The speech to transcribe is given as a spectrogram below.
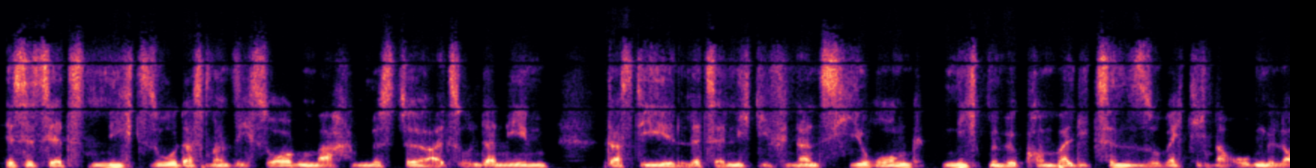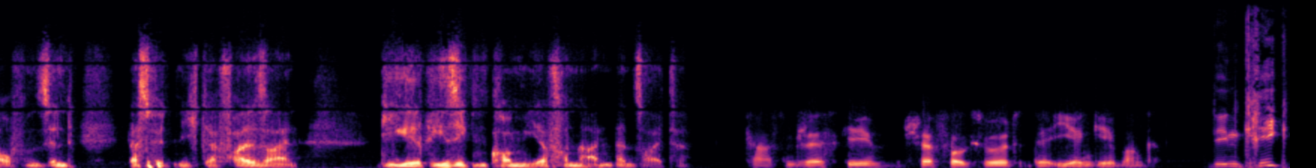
ist es jetzt nicht so, dass man sich Sorgen machen müsste als Unternehmen, dass die letztendlich die Finanzierung nicht mehr bekommen, weil die Zinsen so mächtig nach oben gelaufen sind. Das wird nicht der Fall sein. Die Risiken kommen eher von der anderen Seite. Carsten Jeski, Chefvolkswirt der ING Bank den Krieg,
